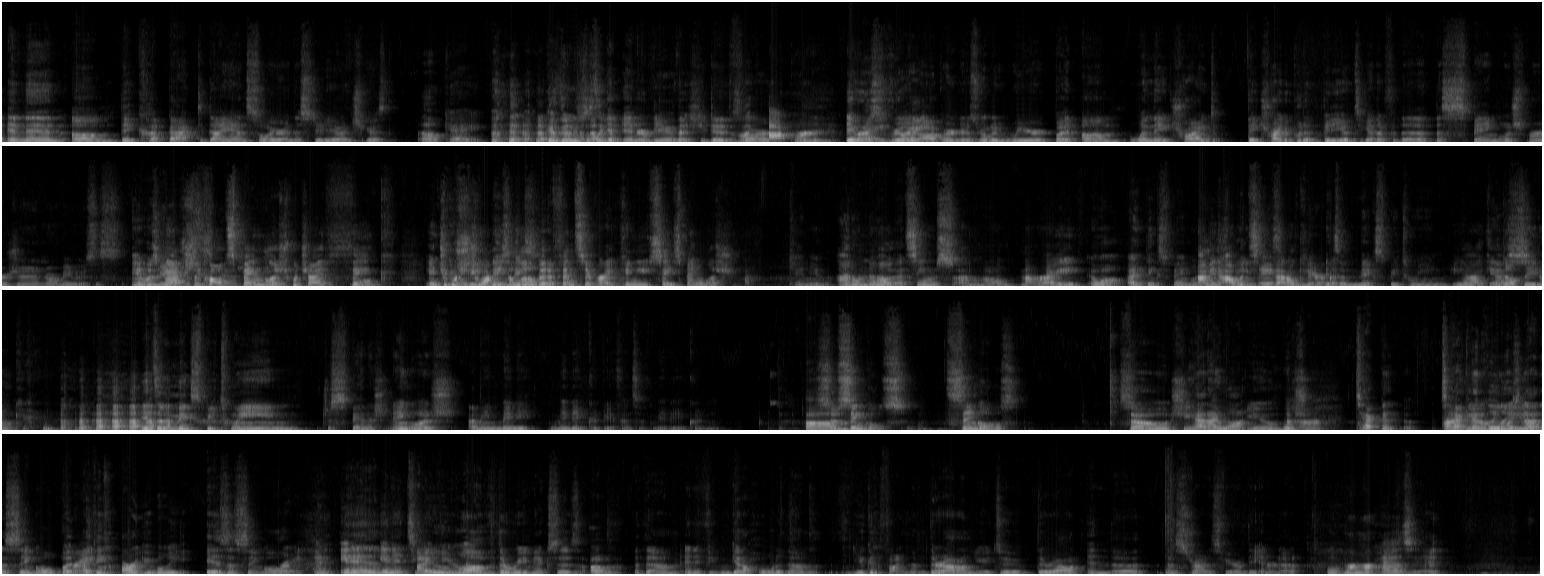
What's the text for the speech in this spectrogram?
and then um, they cut back to Diane Sawyer in the studio, and she goes, "Okay," because it was just like an interview that she did it's for. like awkward. It was really right. awkward. It was really weird. But um, when they tried to, they tried to put a video together for the the Spanglish version, or maybe it was this. It was actually called Spanish version. Spanglish, which I think in Because 2020 they is a little bit it. offensive, right? Can you say Spanglish? Can you? I don't know. That seems I don't know, not right. Oh, Well, I think Spanglish. I mean, I would say it, I don't care, It's a mix between. Yeah, I Well, guess. don't say you don't care. it's a mix between just Spanish and English. I mean, maybe maybe it could be offensive. Maybe it couldn't. so Um, singles. singles. So she had "I Want You," which Uh-huh. techni- technically was not a single, but I think arguably is a single. right, and in And in it, I love the remixes of them, and if you can get a hold of them, you can find them. They're out on YouTube. They're out in the the stratosphere of the internet. Well, rumor has it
